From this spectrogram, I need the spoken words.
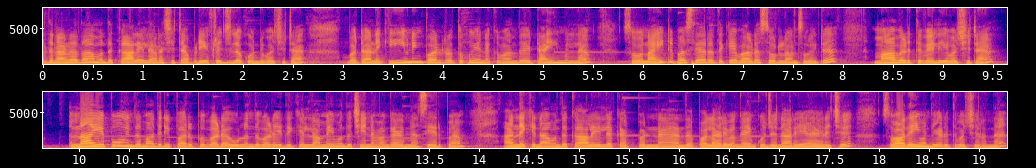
அதனால தான் வந்து காலையில் அரைச்சிட்டு அப்படியே ஃப்ரிட்ஜில் கொண்டு வச்சுட்டேன். பட் அன்றைக்கி ஈவினிங் பண்ணுறதுக்கும் எனக்கு வந்து டைம் இல்லை. ஸோ நைட்டு பசியாகிறதுக்கே வடை சுடலான்னு சொல்லிட்டு மாவு எடுத்து வெளியே வச்சுட்டேன். நான் எப்போவும் இந்த மாதிரி பருப்பு வடை உளுந்து வடை இதுக்கு எல்லாமே வந்து சின்ன வெங்காயம் தான் சேர்ப்பேன். அன்றைக்கி நான் வந்து காலையில் கட் பண்ண அந்த பல்லாரி வெங்காயம் கொஞ்சம் நிறைய ஆயிடுச்சு ஸோ அதையும் வந்து எடுத்து வச்சுருந்தேன்.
